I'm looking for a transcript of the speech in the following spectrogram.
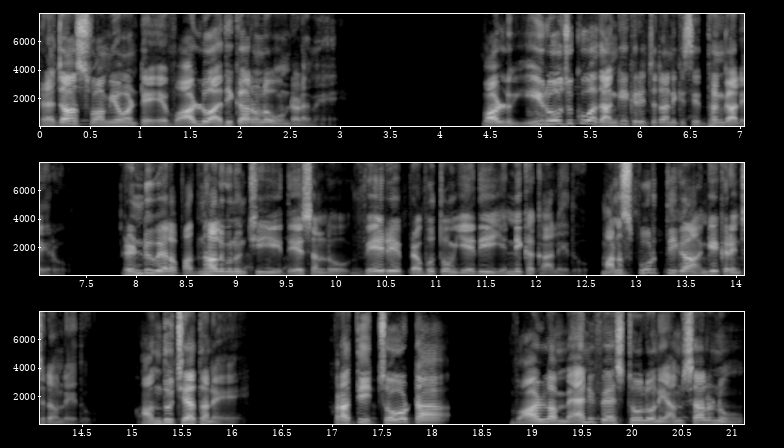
ప్రజాస్వామ్యం అంటే వాళ్ళు అధికారంలో ఉండడమే. వాళ్ళు ఈ రోజుకు అది అంగీకరించడానికి సిద్ధంగా లేరు. రెండు వేల పద్నాలుగు నుంచి ఈ దేశంలో వేరే ప్రభుత్వం ఏదీ ఎన్నిక కాలేదు. మనస్ఫూర్తిగా అంగీకరించడం లేదు. అందుచేతనే ప్రతి చోట వాళ్ళ మేనిఫెస్టోలోని అంశాలను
